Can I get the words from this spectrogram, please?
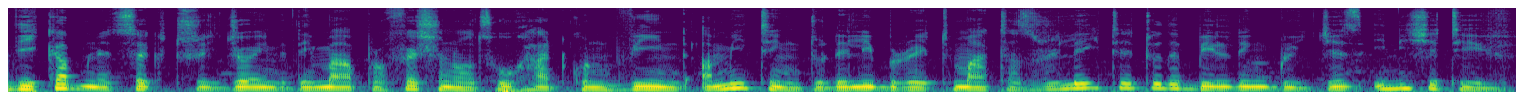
The cabinet secretary joined the Maa professionals who had convened a meeting to deliberate matters related to the Building Bridges initiative.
